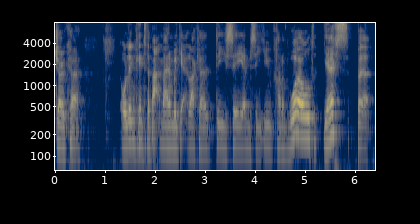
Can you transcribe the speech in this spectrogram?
Joker or link into the Batman and we get like a DC MCU kind of world, yes, but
